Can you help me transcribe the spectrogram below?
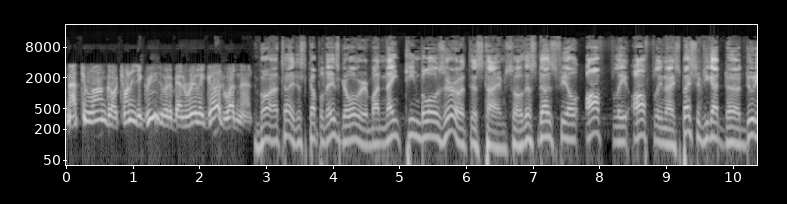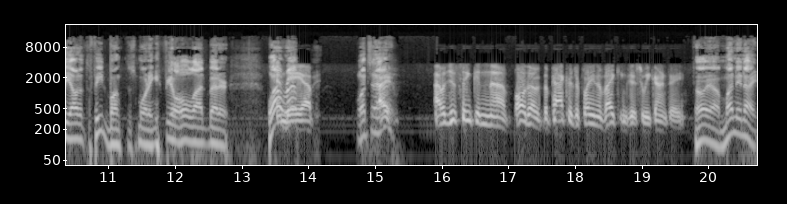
Not too long ago, 20 degrees would have been really good, wasn't it? Boy, I'll tell you, just a couple of days ago, we were about 19 below zero at this time. So this does feel awfully, awfully nice, especially if you got uh, duty out at the feed bunk this morning. You feel a whole lot better. Well, And they, uh, what's that? I was just thinking, uh, oh, the the Packers are playing the Vikings this week, aren't they? Oh yeah, Monday night.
